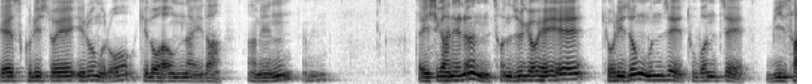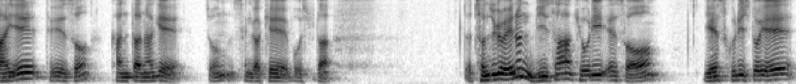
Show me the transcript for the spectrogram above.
예수 그리스도의 이름으로 기도하옵나이다. 아멘. 아멘. 자, 이 시간에는 천주교회의 교리적 문제 두 번째 미사에 대해서 간단하게 좀 생각해 보십니다. 천주교회는 미사 교리에서 예수 그리스도의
